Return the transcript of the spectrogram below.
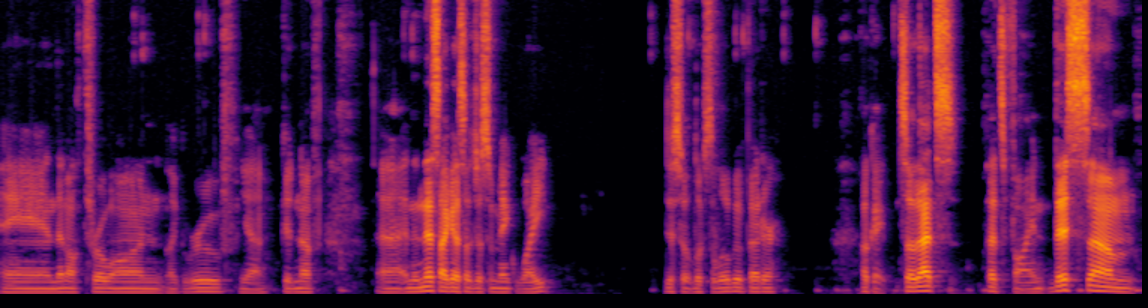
And then I'll throw on like roof. Yeah, good enough. Uh, and then this, I guess I'll just make white. Just so it looks a little bit better. Okay, so that's that's fine. This, um,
